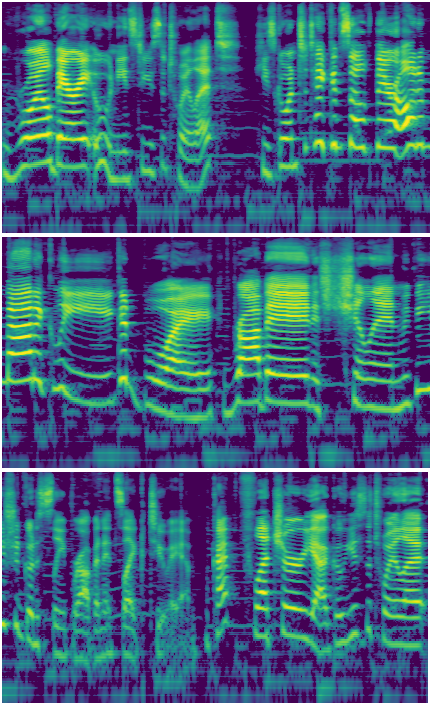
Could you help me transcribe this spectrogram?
Royal Berry. Ooh, needs to use the toilet. He's going to take himself there automatically. Good boy. Robin is chilling. Maybe you should go to sleep, Robin. It's like 2 a.m. Okay. Fletcher, yeah, go use the toilet.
